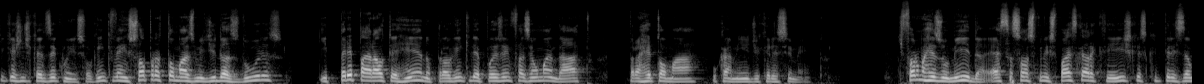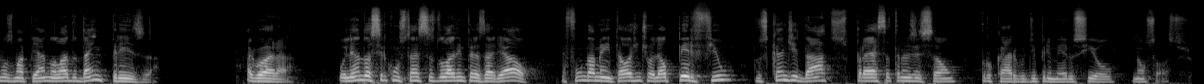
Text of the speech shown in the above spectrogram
O que a gente quer dizer com isso? Alguém que vem só para tomar as medidas duras e preparar o terreno para alguém que depois vem fazer um mandato para retomar o caminho de crescimento. De forma resumida, essas são as principais características que precisamos mapear no lado da empresa. Agora, olhando as circunstâncias do lado empresarial, é fundamental a gente olhar o perfil dos candidatos para essa transição para o cargo de primeiro CEO, não sócio.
